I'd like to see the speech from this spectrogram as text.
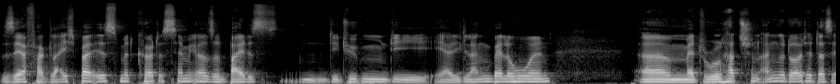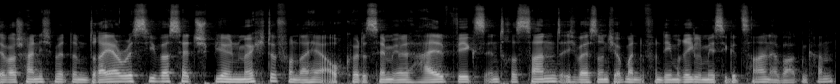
sehr vergleichbar ist mit Curtis Samuel, sind beides die Typen, die eher die langen Bälle holen. Ähm, Matt Rule hat schon angedeutet, dass er wahrscheinlich mit einem Dreier-Receiver-Set spielen möchte. Von daher auch Curtis Samuel halbwegs interessant. Ich weiß noch nicht, ob man von dem regelmäßige Zahlen erwarten kann.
